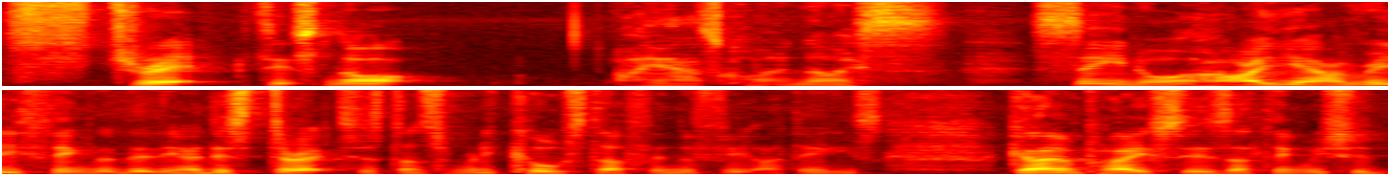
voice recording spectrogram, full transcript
strict. It's not. Oh yeah, it's quite a nice scene. Or oh yeah, I really think that you know this director's done some really cool stuff in the field. I think he's going places. I think we should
